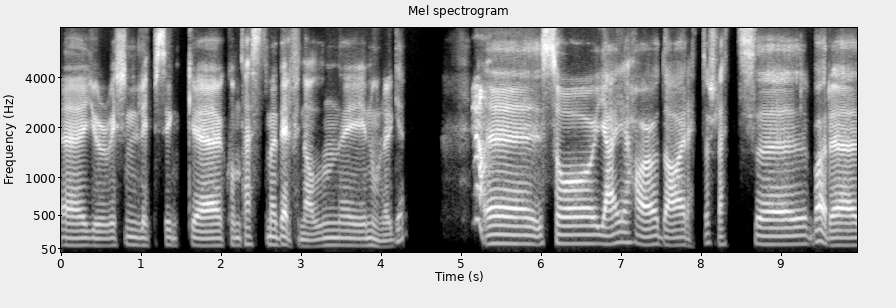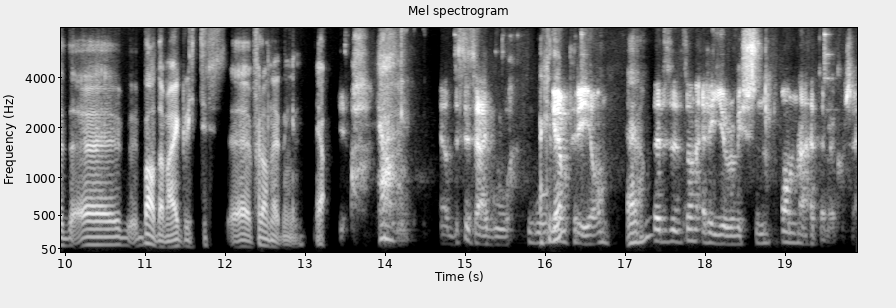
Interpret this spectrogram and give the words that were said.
Eurovision Lip Sync eh, Contest med delfinalen i Nord-Norge. Ja. Eh, så jeg har jo da rett og slett eh, bare bada meg i glitter eh, for anledningen. Ja. Ja, Ja. det syns jeg er god. God er? Grand Prix-ånd. som- Eller Eurovision-ånd heter det kanskje.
